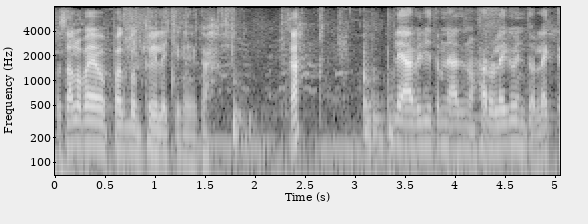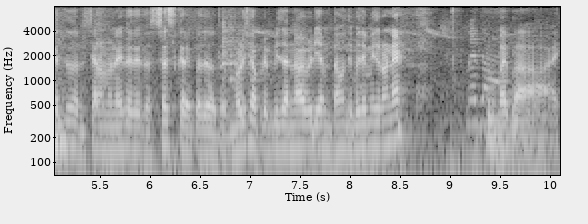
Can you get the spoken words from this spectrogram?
તો ચાલો ભાઈ પગ પગ ધોઈ લે છે કઈ કા? કા? એટલે આ વીડિયો તમને આજનો સારો લાગ્યો હોય ને તો લાઈક કરી દો ચેનલમાં નહીં કરી દો તો સબસ્ક્રાઈબ કરી દો તો મળીશું આપણે બીજા નવા વીડિયો ત્યાં સુધી બધા મિત્રોને. બાય બાય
